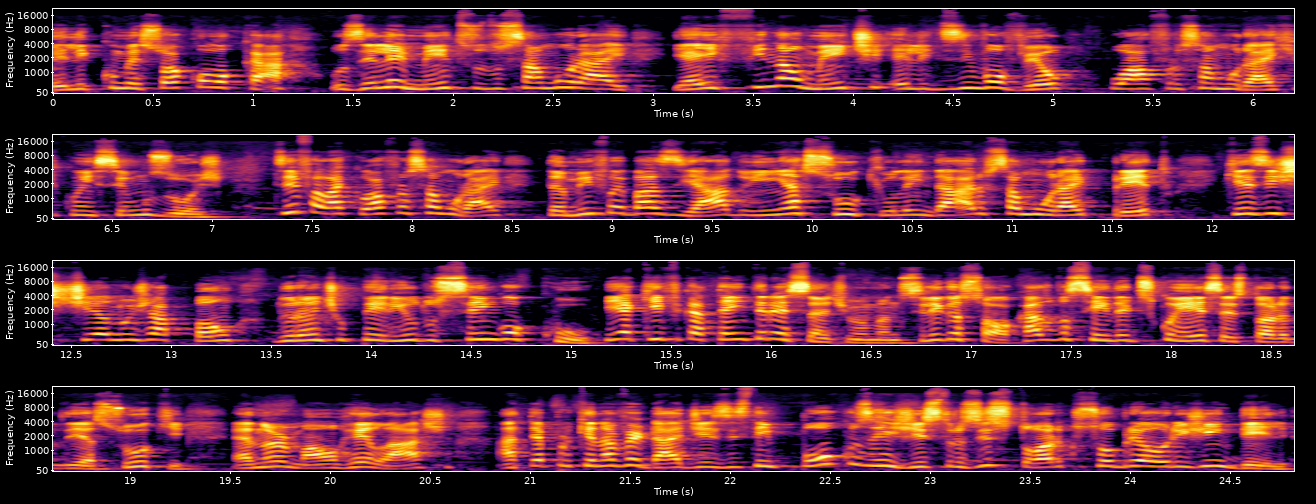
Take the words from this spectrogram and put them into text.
Ele começou a colocar os elementos do samurai. E aí finalmente ele desenvolveu o Afro Samurai que conhecemos hoje. Sem falar que o Afro Samurai também foi baseado em Yasuki, o lendário samurai preto que existia no Japão durante o período Sengoku. E aqui fica até interessante, meu mano. Se liga só, caso você ainda desconheça a história do Yasuki, é normal, relaxa, até porque na verdade existem poucos registros históricos sobre a origem dele.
